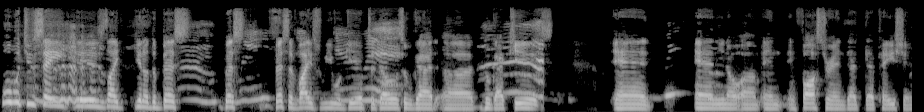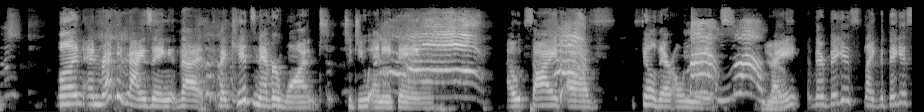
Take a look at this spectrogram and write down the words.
what would you say is like you know the best best best advice we will give to those who got uh who got kids and and you know um and, and fostering that that patience well and, and recognizing that that kids never want to do anything outside of fill their own needs yeah. right their biggest like the biggest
